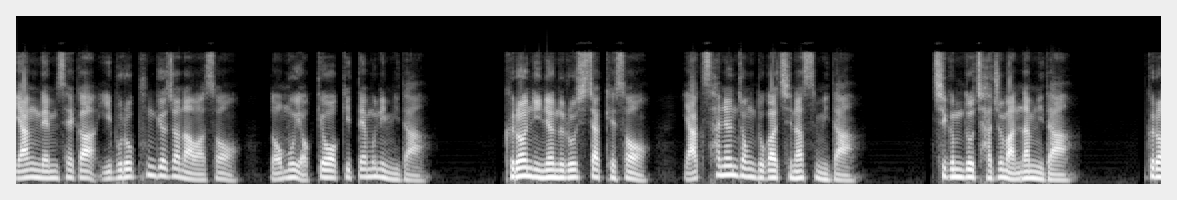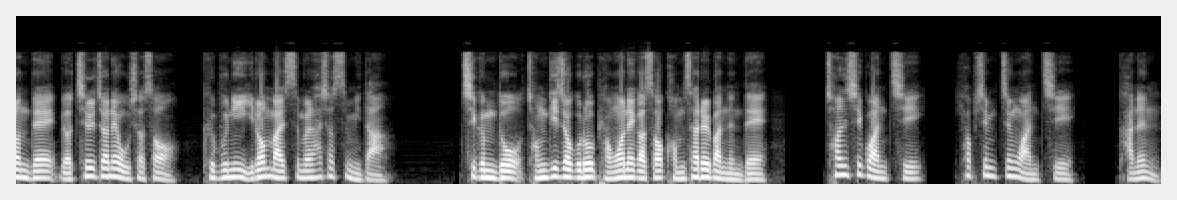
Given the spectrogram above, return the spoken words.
양 냄새가 입으로 풍겨져 나와서 너무 역겨웠기 때문입니다. 그런 인연으로 시작해서 약 4년 정도가 지났습니다. 지금도 자주 만납니다. 그런데 며칠 전에 오셔서 그분이 이런 말씀을 하셨습니다. 지금도 정기적으로 병원에 가서 검사를 받는데 천식 완치, 협심증 완치, 간은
